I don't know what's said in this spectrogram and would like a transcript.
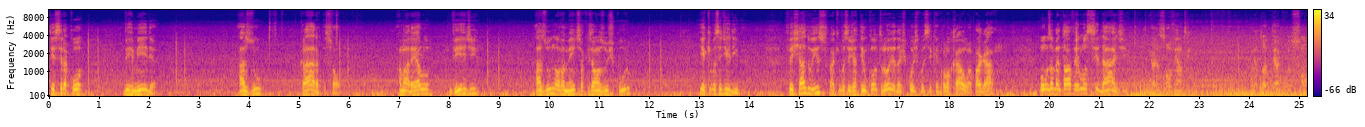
Terceira cor, vermelha. Azul, clara, pessoal. Amarelo, verde, azul novamente, só quiser um azul escuro. E aqui você desliga. Fechado isso, aqui você já tem o controle das cores que você quer colocar ou apagar. Vamos aumentar a velocidade. E olha só o vento, hein? Aumentou até aqui o som.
